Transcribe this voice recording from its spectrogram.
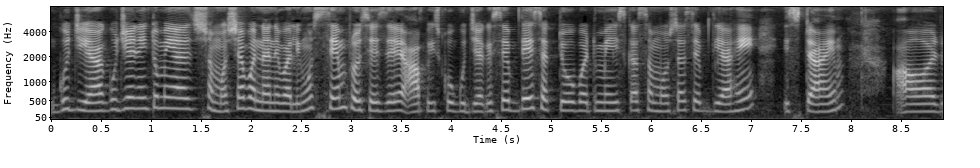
गुजिया। गुजिया नहीं तो मैं आज समोसा बनाने वाली हूँ। सेम प्रोसेस है। आप इसको गुजिया के सेप दे सकते हो बट मैं इसका समोसा सेप दिया है इस टाइम और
